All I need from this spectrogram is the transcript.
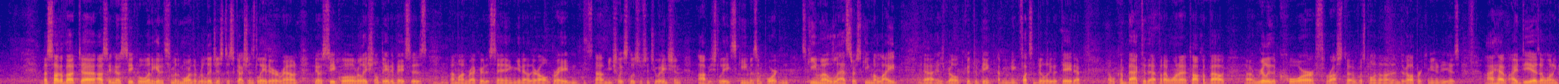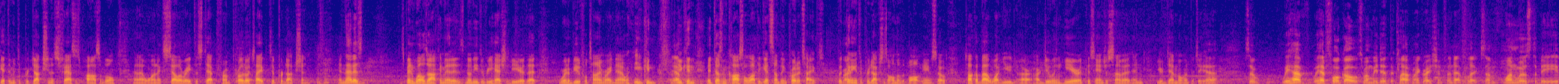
Let's talk about, uh, obviously NoSQL, we're going to get into some of the more of the religious discussions later around NoSQL, relational databases. Mm -hmm. I'm on record as saying, you know, they're all great and it's not a mutually exclusive situation. Obviously, schema is important. Schema less or schema light mm -hmm. uh, is relative good to being, having being flexibility with data. Uh, we'll come back to that, but I want to talk about uh, really the core thrust of what's going on in the developer community is, I have ideas, I want to get them into production as fast as possible, and I want to accelerate the step from prototype to production. Mm -hmm. And that is, it's been well documented, there's no need to rehash it here, that we're in a beautiful time right now where you can, yep. you can it doesn't cost a lot to get something prototyped, but right. getting into production is a whole other ball game. So talk about what you are, are doing here at Cassandra Summit and your demo in particular. Yeah. So we have we had four goals when we did the cloud migration for Netflix. Um, one was to be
